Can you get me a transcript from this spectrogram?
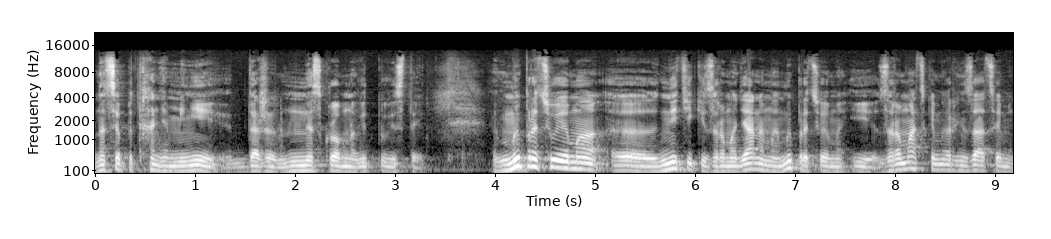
на це питання мені навіть нескромно відповісти. Ми працюємо е, не тільки з громадянами, ми працюємо і з громадськими організаціями.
